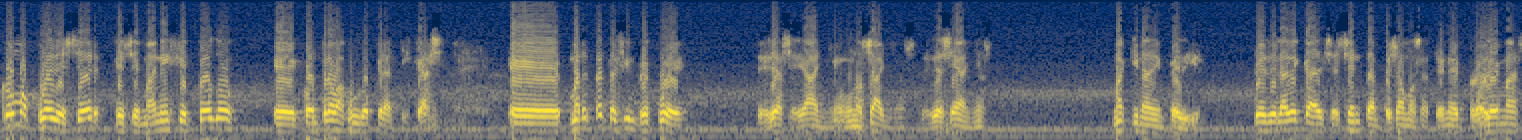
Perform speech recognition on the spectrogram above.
¿cómo puede ser que se maneje todo eh, con trabas burocráticas? Eh, Mar del Plata siempre fue, desde hace años, unos años, desde hace años, máquina de impedir. Desde la década del 60 empezamos a tener problemas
